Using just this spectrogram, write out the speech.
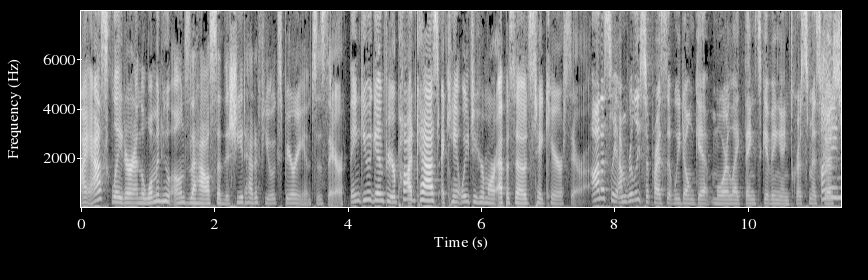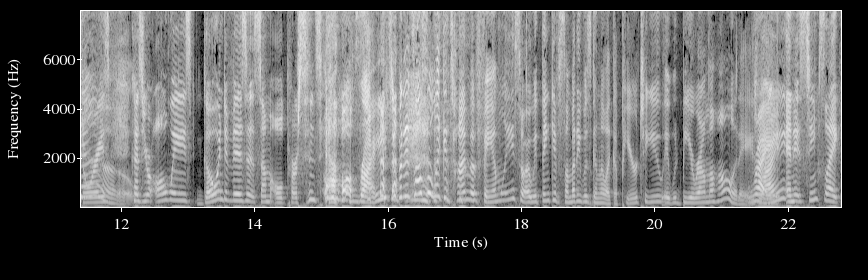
I asked later, and the woman who owns the house said that she had had a few experiences there. Thank you again for your podcast. I can't wait to hear more episodes. Take care, Sarah. Honestly, I'm really surprised that we don't get more like Thanksgiving and Christmas ghost stories because you're always going to visit some old person's house. Oh, right. But it's also like a time of family. So I would think if somebody was going to like appear to you, it would be around the holidays, right? Right. And it seems like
